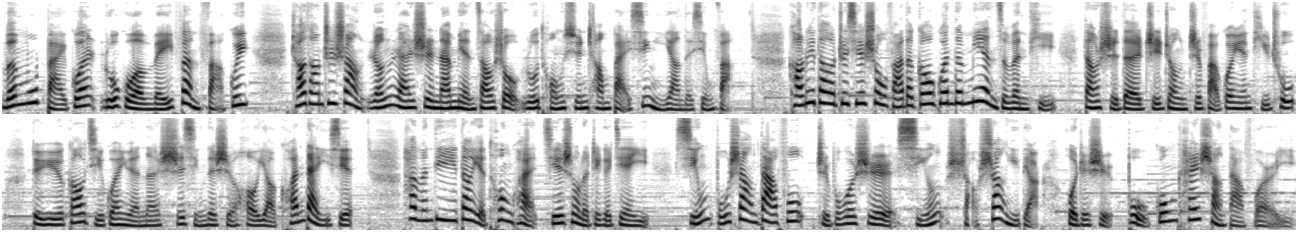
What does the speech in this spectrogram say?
文武百官如果违犯法规，朝堂之上仍然是难免遭受如同寻常百姓一样的刑罚。考虑到这些受罚的高官的面子问题，当时的执政执法官员提出，对于高级官员呢，施行的时候要宽待一些。汉文帝倒也痛快，接受了这个建议，刑不上大夫，只不过是刑少上一点，或者是不公开上大夫而已。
